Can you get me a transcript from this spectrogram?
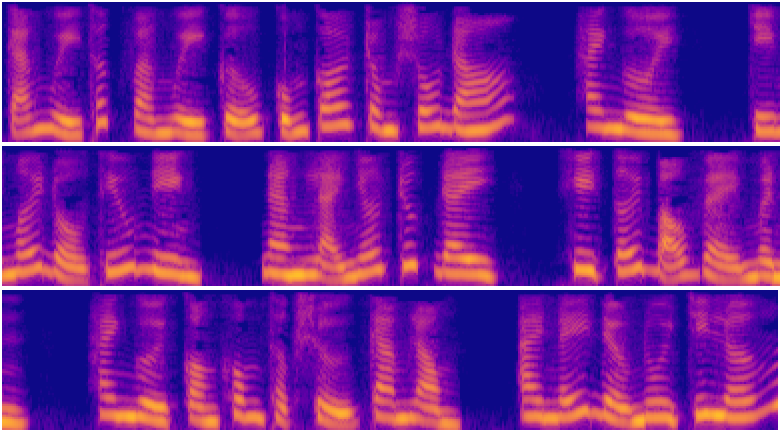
cả Ngụy Thất và Ngụy Cửu cũng có trong số đó, hai người, chỉ mới độ thiếu niên, nàng lại nhớ trước đây, khi tới bảo vệ mình, hai người còn không thật sự cam lòng, ai nấy đều nuôi chí lớn,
